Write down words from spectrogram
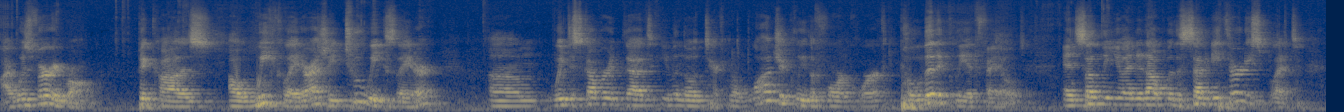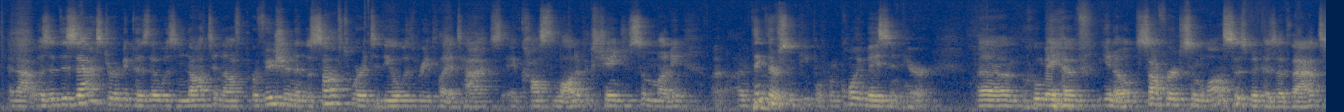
I was very wrong because a week later, actually two weeks later, um, we discovered that even though technologically the fork worked, politically it failed, and suddenly you ended up with a 70-30 split. And that was a disaster because there was not enough provision in the software to deal with replay attacks. It cost a lot of exchanges some money. I think there's some people from Coinbase in here um, who may have you know, suffered some losses because of that,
